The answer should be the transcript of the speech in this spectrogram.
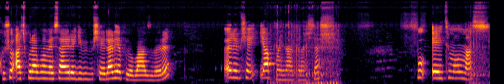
Kuşu aç bırakma vesaire gibi bir şeyler yapıyor bazıları. Öyle bir şey yapmayın arkadaşlar. Bu eğitim olmaz.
